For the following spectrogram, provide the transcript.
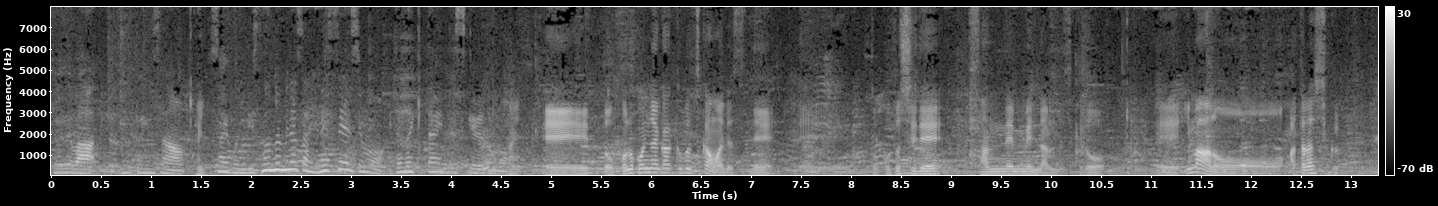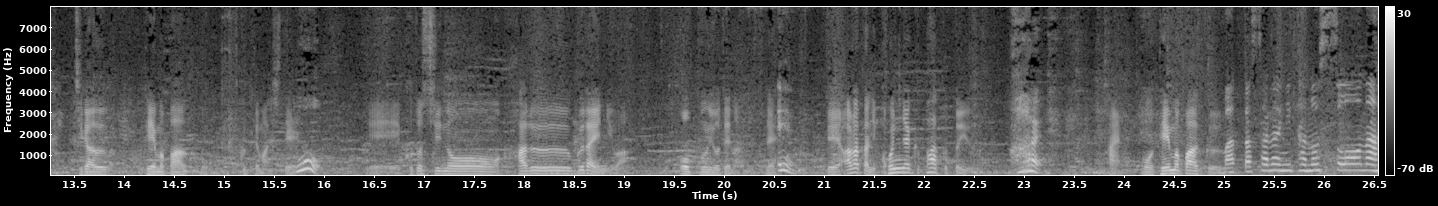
それでは中谷さん、はい。最後にリスナーの皆さんにメッセージもいただきたいんですけれども、はい。えーっとこのこんにゃく博物館はですね、えーっと今年で3年目になるんですけど、えー今あの新しく違うテーマパークを作ってまして、お。えー今年の春ぐらいにはオープン予定なんですね、ええ。で新たにこんにゃくパークという、はい。はい、もうテーマパーク、またさらに楽しそうな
